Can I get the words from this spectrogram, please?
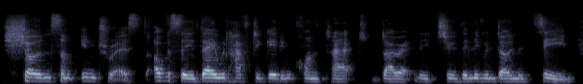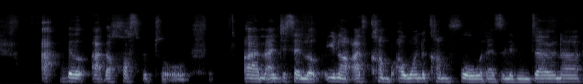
shown some interest, obviously they would have to get in contact directly to the living donor team at the at the hospital um, and just say, look, you know, I've come, I want to come forward as a living donor.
